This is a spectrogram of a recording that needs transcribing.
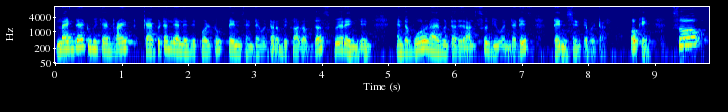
like that we can write capital L is equal to 10 centimeter because of the square engine and the bore diameter is also given that is 10 centimeter. Okay, so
